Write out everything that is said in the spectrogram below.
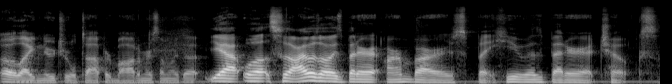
Oh, like neutral top or bottom or something like that. Yeah, well, so I was always better at arm bars, but he was better at chokes.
